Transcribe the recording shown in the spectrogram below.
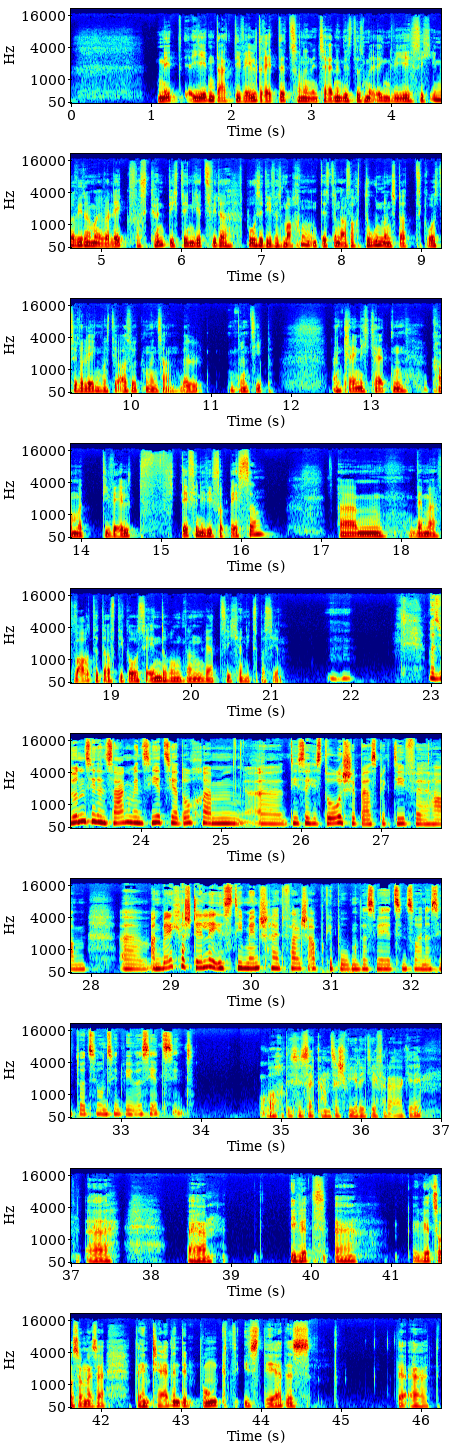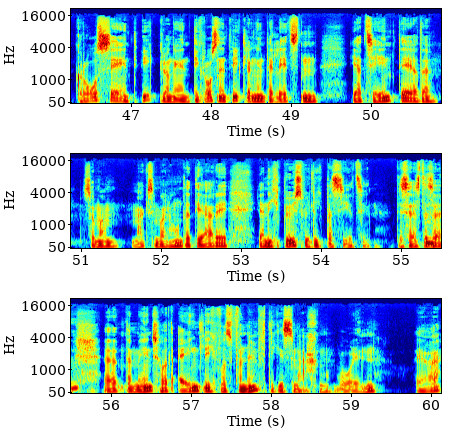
nicht jeden Tag die Welt rettet, sondern entscheidend ist, dass man irgendwie sich immer wieder mal überlegt, was könnte ich denn jetzt wieder Positives machen und das dann einfach tun, anstatt groß zu überlegen, was die Auswirkungen sind. Weil im Prinzip an Kleinigkeiten kann man die Welt definitiv verbessern. Ähm, wenn man wartet auf die große Änderung, dann wird sicher nichts passieren. Mhm. Was würden Sie denn sagen, wenn Sie jetzt ja doch ähm, äh, diese historische Perspektive haben? Äh, an welcher Stelle ist die Menschheit falsch abgebogen, dass wir jetzt in so einer Situation sind, wie wir es jetzt sind? Och, das ist eine ganz schwierige Frage. Äh, äh ich würde äh, ich würde so sagen, also der entscheidende Punkt ist der, dass der, äh, große Entwicklungen, die großen Entwicklungen der letzten Jahrzehnte oder sagen wir maximal 100 Jahre ja nicht böswillig passiert sind. Das heißt also, mhm. äh, der Mensch hat eigentlich was Vernünftiges machen wollen ja,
